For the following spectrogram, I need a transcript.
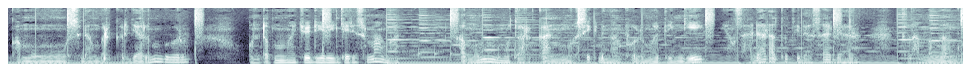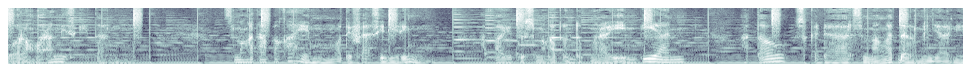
kamu sedang bekerja lembur, untuk memacu diri jadi semangat, kamu memutarkan musik dengan volume tinggi yang sadar atau tidak sadar telah mengganggu orang-orang di sekitarmu. Semangat apakah yang memotivasi dirimu? Apa itu semangat untuk meraih impian? Atau sekedar semangat dalam menjalani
